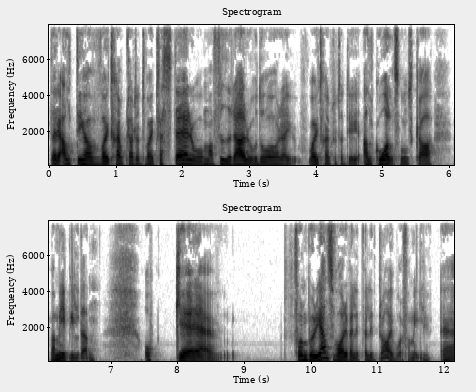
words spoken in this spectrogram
Där det alltid har varit självklart att det varit fester och man firar och då har det varit självklart att det är alkohol som ska vara med i bilden. Och eh, från början så var det väldigt, väldigt bra i vår familj. Eh,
